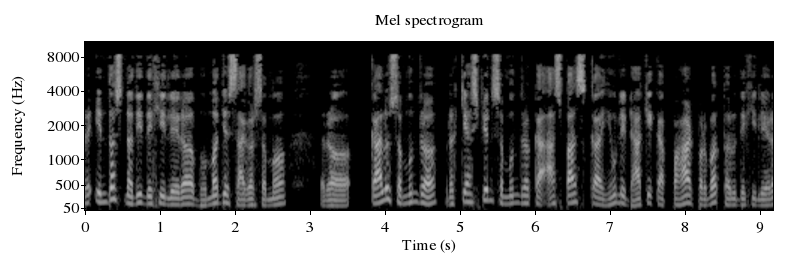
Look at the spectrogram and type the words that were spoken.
र इन्दस नदीदेखि लिएर भूमध्य सागरसम्म र कालो समुद्र र क्यास्पियन समुद्रका आसपासका हिउँले ढाकेका पहाड़ पर्वतहरूदेखि लिएर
